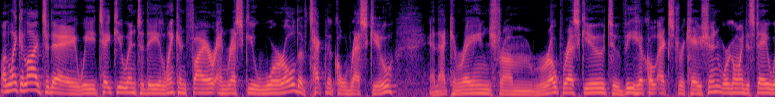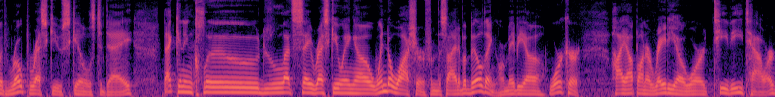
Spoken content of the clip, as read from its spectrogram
On Lincoln Live today, we take you into the Lincoln Fire and Rescue world of technical rescue. And that can range from rope rescue to vehicle extrication. We're going to stay with rope rescue skills today. That can include, let's say, rescuing a window washer from the side of a building, or maybe a worker high up on a radio or TV tower.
